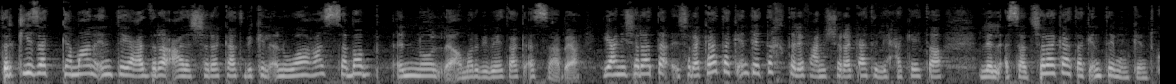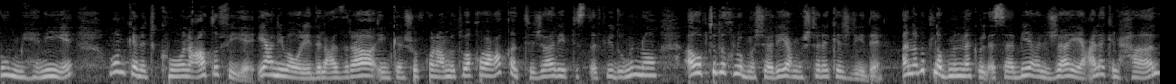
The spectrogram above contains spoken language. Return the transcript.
تركيزك كمان انت يا عذراء على الشراكات بكل انواعها السبب انه الامر ببيتك السابع. يعني شراكاتك انت تختلف عن الشراكات اللي حكيتها للأسد. شراكاتك انت ممكن تكون مهنية ممكن تكون عاطفية. يعني مواليد العذراء يمكن نشوفكم عم توقعوا عقد تجاري بتستفيدوا منه أو بتدخلوا بمشاريع مشتركة جديدة. أنا بطلب منك بالأسابيع الجاية على كل حال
